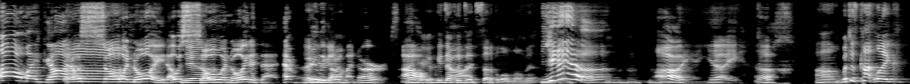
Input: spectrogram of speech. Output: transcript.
Oh my god, I was so Uh, annoyed. I was yeah. so annoyed at that. That really got you. on my nerves. Oh, he definitely God. did set up a little moment. Yeah. Mhm, mhm. Oh yeah, yeah. Ugh. um, which is kind of like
